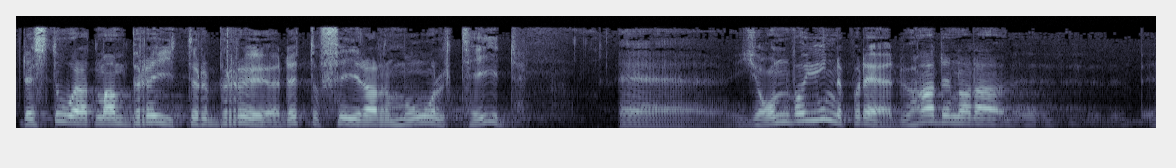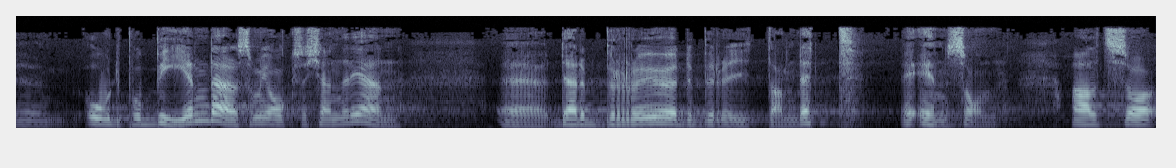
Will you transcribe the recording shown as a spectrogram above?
Det står att man bryter brödet och firar måltid. Eh, John var ju inne på det. Du hade några ord på ben där som jag också känner igen. Eh, där brödbrytandet är en sån. Alltså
